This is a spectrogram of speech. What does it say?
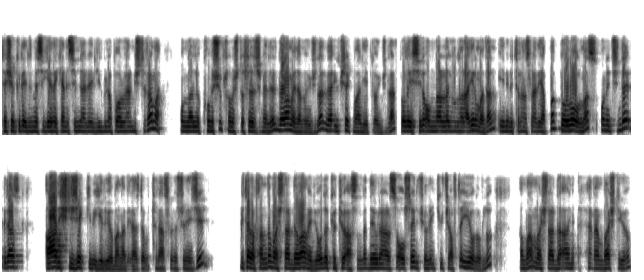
teşekkür edilmesi gereken isimlerle ilgili bir rapor vermiştir ama onlarla konuşup sonuçta sözleşmeleri devam eden oyuncular ve yüksek maliyetli oyuncular. Dolayısıyla onlarla yolları ayırmadan yeni bir transfer yapmak doğru olmaz. Onun için de biraz ağır işleyecek gibi geliyor bana biraz da bu transfer süreci. Bir taraftan da maçlar devam ediyor. O da kötü aslında. Devre arası olsaydı şöyle 2-3 hafta iyi olurdu. Ama maçlarda aynı, hemen başlıyor.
